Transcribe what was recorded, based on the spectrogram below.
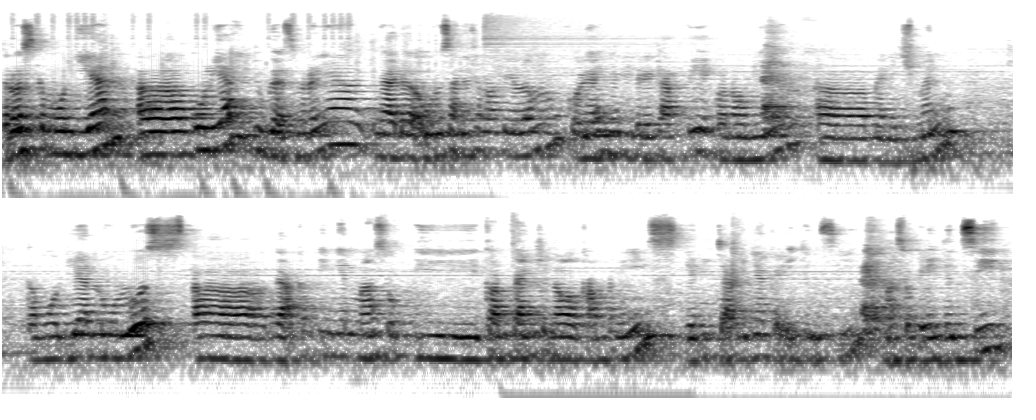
Terus kemudian uh, kuliah juga sebenarnya nggak ada urusannya sama film, kuliahnya di Trisakti ekonomi, uh, manajemen. kemudian lulus eh, nggak uh, kepingin masuk di conventional companies, jadi carinya ke agency, masuk ke agency,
